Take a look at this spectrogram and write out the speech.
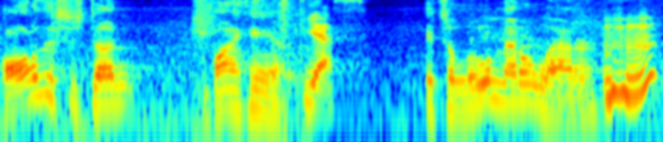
all of this is done by hand. Yes. It's a little metal ladder. Mm-hmm.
